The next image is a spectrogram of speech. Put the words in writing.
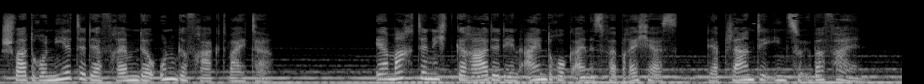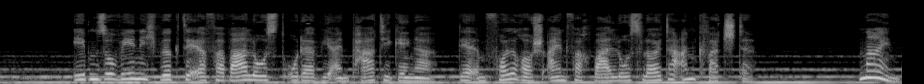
schwadronierte der Fremde ungefragt weiter. Er machte nicht gerade den Eindruck eines Verbrechers, der plante ihn zu überfallen. Ebenso wenig wirkte er verwahrlost oder wie ein Partygänger, der im Vollrausch einfach wahllos Leute anquatschte. Nein,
